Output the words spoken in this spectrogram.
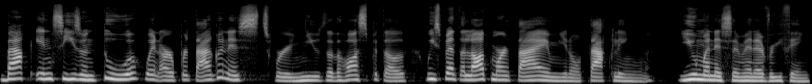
back in season two, when our protagonists were new to the hospital, we spent a lot more time, you know, tackling humanism and everything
